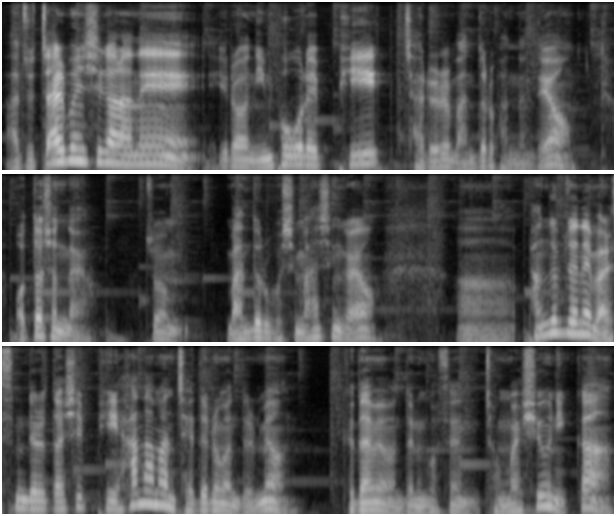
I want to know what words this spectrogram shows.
아주 짧은 시간 안에 이런 인포그래픽 자료를 만들어 봤는데요 어떠셨나요? 좀 만들어 보시면 하신가요? 어, 방금 전에 말씀드렸다시피 하나만 제대로 만들면 그 다음에 만드는 것은 정말 쉬우니까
